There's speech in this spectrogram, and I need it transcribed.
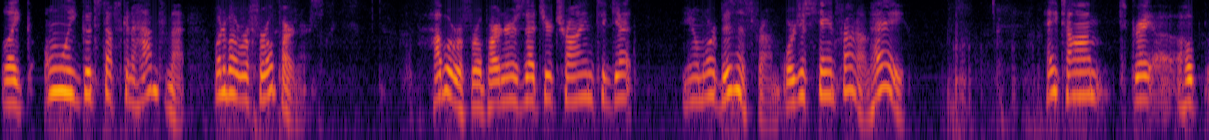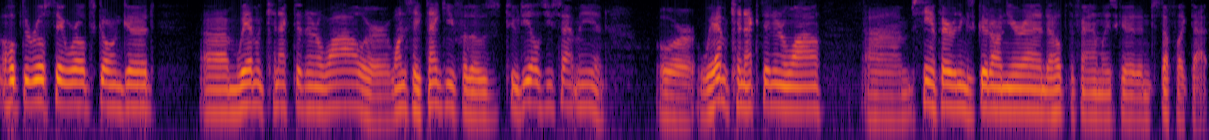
Like, only good stuff's going to happen from that. What about referral partners? How about referral partners that you're trying to get, you know, more business from or just stay in front of? Hey, hey Tom, it's great. I hope I hope the real estate world's going good. Um, we haven't connected in a while, or I want to say thank you for those two deals you sent me, and or we haven't connected in a while. Um, seeing if everything's good on your end. I hope the family's good and stuff like that.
